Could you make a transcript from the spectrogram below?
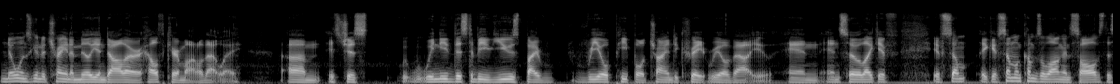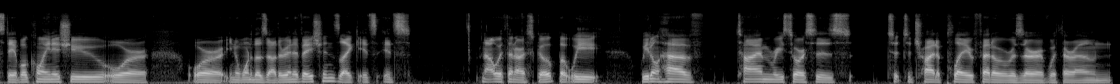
no one's going to train a million dollar healthcare model that way. Um, it's just we need this to be used by real people trying to create real value and and so like if if some like if someone comes along and solves the stablecoin issue or or you know one of those other innovations like it's it's not within our scope but we we don't have time resources to, to try to play federal reserve with our own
